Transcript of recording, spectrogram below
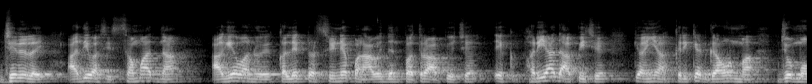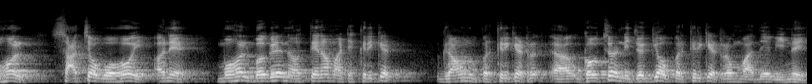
જેને લઈ આદિવાસી સમાજના આગેવાનોએ કલેક્ટરશ્રીને પણ આવેદનપત્ર આપ્યું છે. એક ફરિયાદ આપી છે કે અહીંયા ક્રિકેટ ગ્રાઉન્ડમાં જો માહોલ સાચવવો હોય અને માહોલ બગડે ન, તેના માટે ક્રિકેટ ગ્રાઉન્ડ ઉપર ક્રિકેટ ગૌચરની જગ્યા ઉપર ક્રિકેટ રમવા દેવી નહીં,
